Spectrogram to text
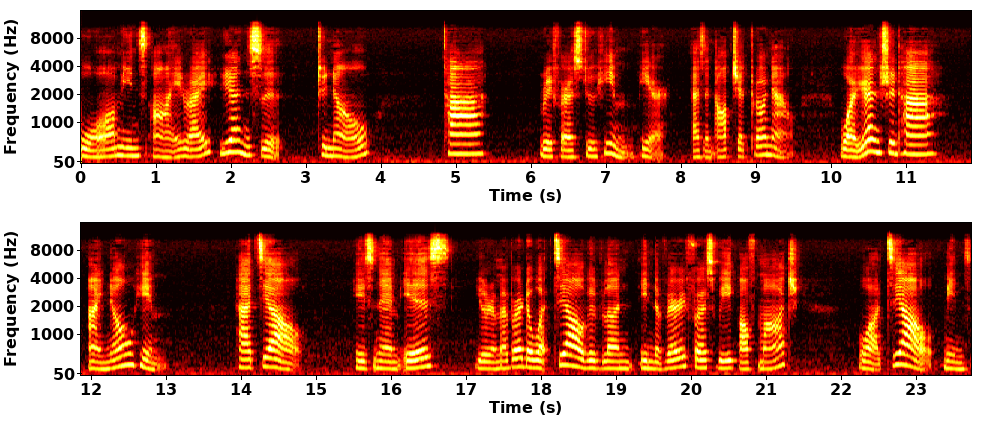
我 means I, right? 认识 to know. 他 refers to him here as an object pronoun. 我认识他 I know him. 他叫 his name is you remember the word 叫 we've learned in the very first week of March? 我叫 means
